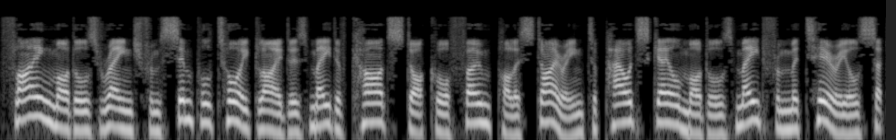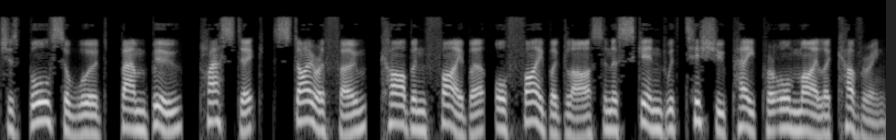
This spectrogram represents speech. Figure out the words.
Flying models range from simple toy gliders made of cardstock or foam polystyrene to powered scale models made from materials such as balsa wood, bamboo, plastic, styrofoam, carbon fiber, or fiberglass and are skinned with tissue paper or mylar covering.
